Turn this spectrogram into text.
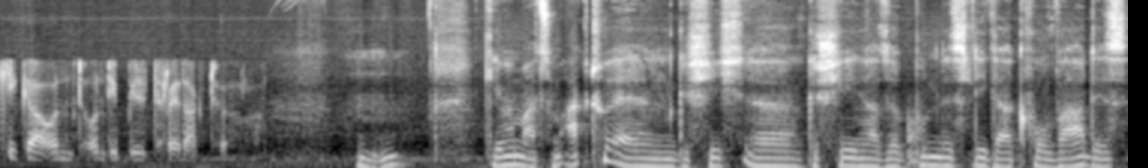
Kicker und, und die Bildredakteure. Mhm. Gehen wir mal zum aktuellen Geschicht, äh, Geschehen, also Bundesliga Quo Vadis.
